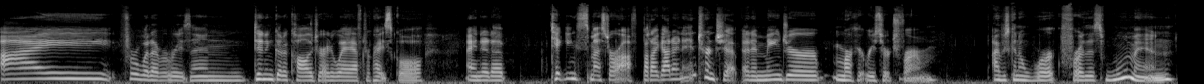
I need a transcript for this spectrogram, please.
I, for whatever reason, didn't go to college right away after high school. I ended up taking semester off, but I got an internship at a major market research firm. I was going to work for this woman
